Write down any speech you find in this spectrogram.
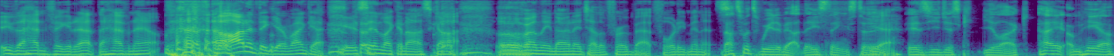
if they hadn't figured it out, they have now. I don't think you're a wanker. You seem like a nice guy. Well, we've only known each other for about 40 minutes. Uh. That's what's weird about these things too. Yeah. is you just you're like, "Hey, I'm here,"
